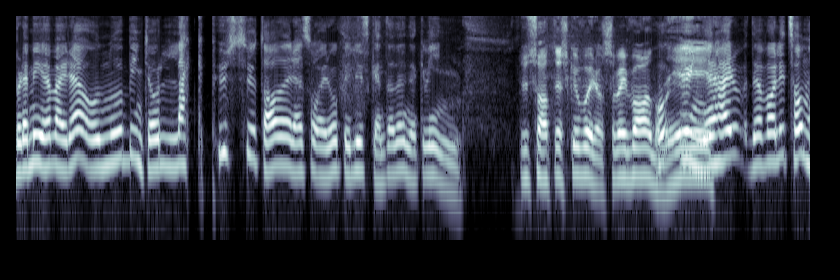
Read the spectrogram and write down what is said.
ble mye verre. Og nå begynte det å lekke puss ut av det såret oppi lysken til denne kvinnen. Du sa at det skulle være som Og vanlig under her, det var litt sånn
